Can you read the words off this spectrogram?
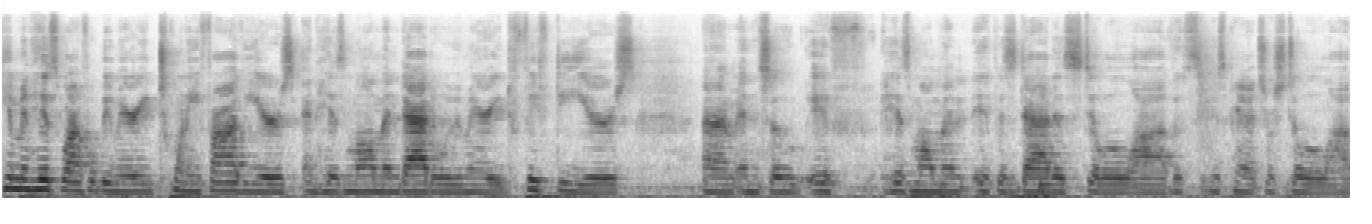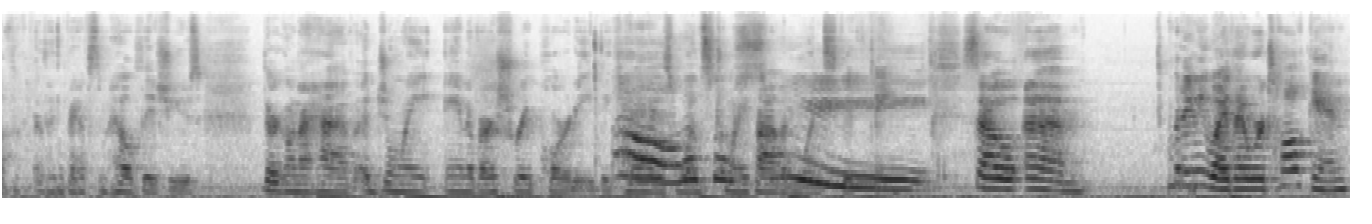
him and his wife will be married twenty five years, and his mom and dad will be married fifty years. Um, and so if his mom and if his dad is still alive, if his parents are still alive, I think they have some health issues. They're gonna have a joint anniversary party because Oh, one's so twenty five and one's fifty. So, um, but anyway, they were talking,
